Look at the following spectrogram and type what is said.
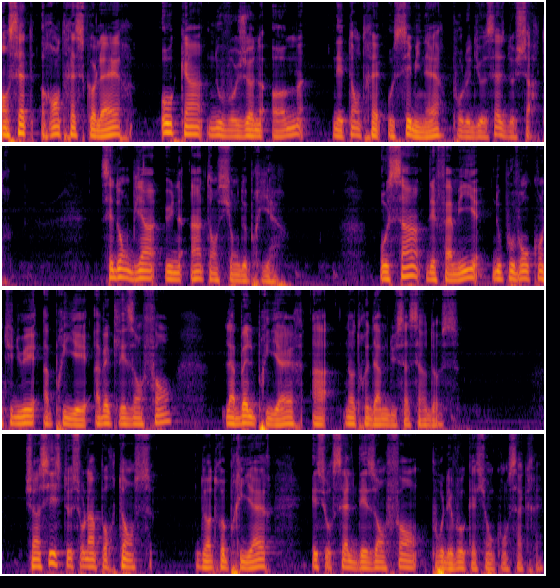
En cette rentrée scolaire, aucun nouveau jeune homme n'est entré au séminaire pour le diocèse de Chartres. C'est donc bien une intention de prière. Au sein des familles, nous pouvons continuer à prier avec les enfants la belle prière à Notre-Dame du sacerdoce. J'insiste sur l'importance de notre prière et sur celle des enfants pour les vocations consacrées.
